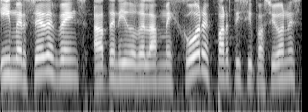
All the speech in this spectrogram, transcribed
y Mercedes-Benz ha tenido de las mejores participaciones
